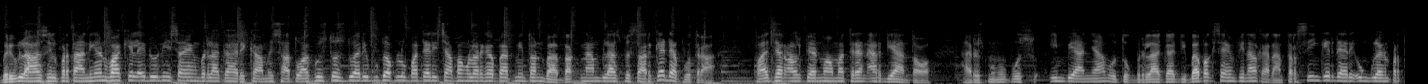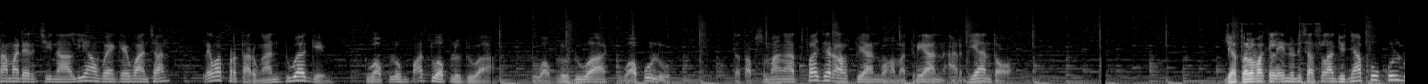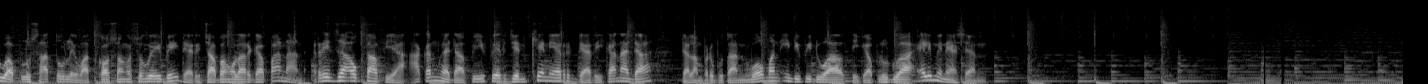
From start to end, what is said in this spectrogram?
Berikutlah hasil pertandingan wakil Indonesia yang berlaga hari Kamis 1 Agustus 2024 dari cabang olahraga badminton babak 16 besar gada putra. Fajar Alfian Muhammad Rian Ardianto harus memupus impiannya untuk berlaga di babak semifinal karena tersingkir dari unggulan pertama dari Cina Liang Wengke Wanchan lewat pertarungan 2 game 24-22, 22-20. Tetap semangat Fajar Alfian Muhammad Rian Ardianto. Jadwal wakil Indonesia selanjutnya pukul 21 lewat 00 WIB dari cabang olahraga panan. Reza Octavia akan menghadapi Virgin Kenier dari Kanada dalam perebutan Woman Individual 32 Elimination.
